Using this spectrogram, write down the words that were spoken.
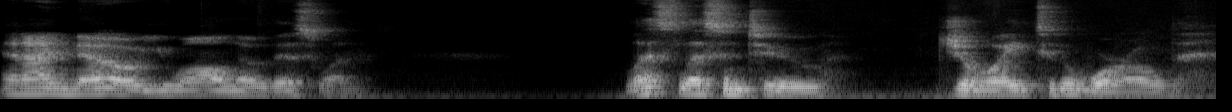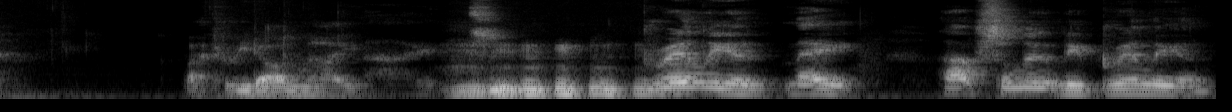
And I know you all know this one. Let's listen to Joy to the World by Three Dog Night. Brilliant, mate. Absolutely brilliant.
